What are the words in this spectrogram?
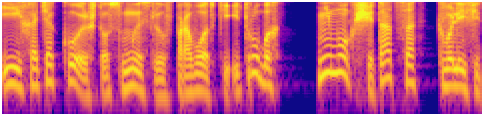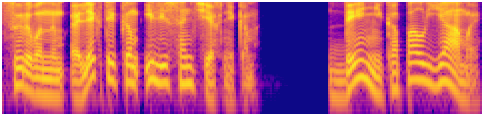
и, хотя кое-что смыслил в проводке и трубах, не мог считаться квалифицированным электриком или сантехником. Дэнни копал ямы,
